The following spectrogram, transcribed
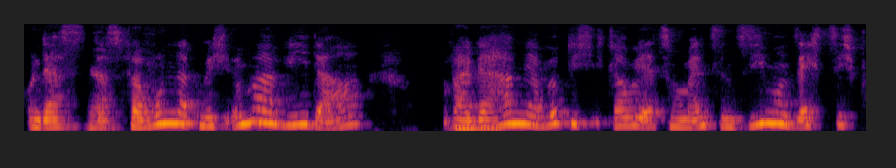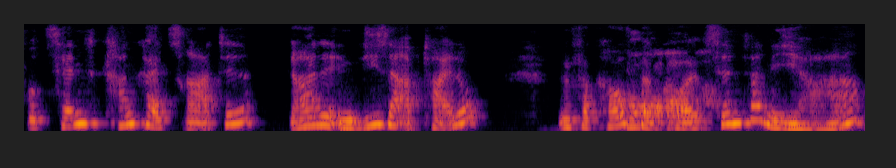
Und das, ja. das verwundert mich immer wieder, weil mhm. wir haben ja wirklich, ich glaube jetzt im Moment sind 67 Prozent Krankheitsrate, gerade in dieser Abteilung im Verkauf bei Callcentern, ja.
